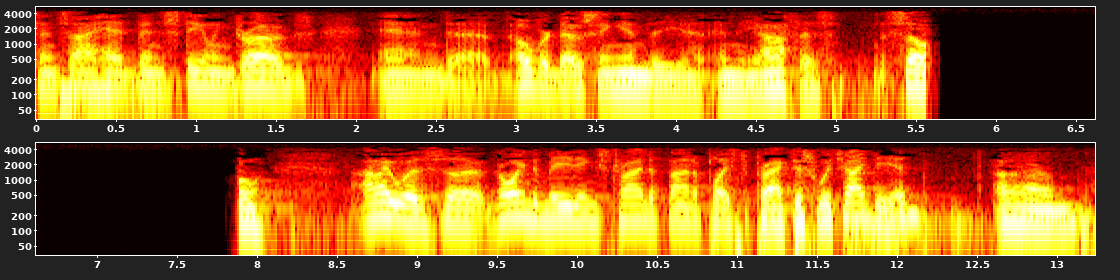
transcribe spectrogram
since I had been stealing drugs and uh, overdosing in the uh, in the office. So I was uh, going to meetings trying to find a place to practice, which I did. Um,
